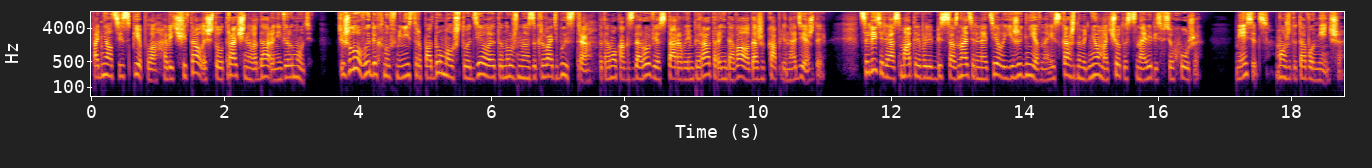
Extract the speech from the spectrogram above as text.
поднялся из пепла, а ведь считалось, что утраченного дара не вернуть. Тяжело выдохнув, министр подумал, что дело это нужно закрывать быстро, потому как здоровье старого императора не давало даже капли надежды. Целители осматривали бессознательное тело ежедневно, и с каждым днем отчеты становились все хуже. Месяц, может, и того меньше.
